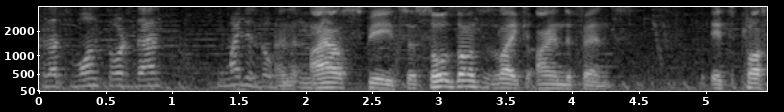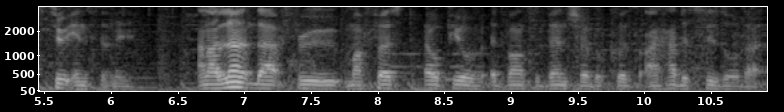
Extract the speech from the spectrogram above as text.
Cause that's one Swords Dance. He might just go for And two. I outspeed. So Swords Dance is like Iron Defense. It's plus two instantly. And I learned that through my first LP of Advanced Adventure because I had a Scizor that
